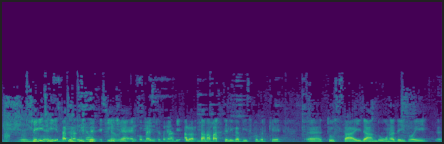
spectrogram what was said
Sì, sì, pra- praticamente sì, cioè, è come sì. essere Allora, da una parte li capisco perché eh, tu stai dando uno dei tuoi. eh,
